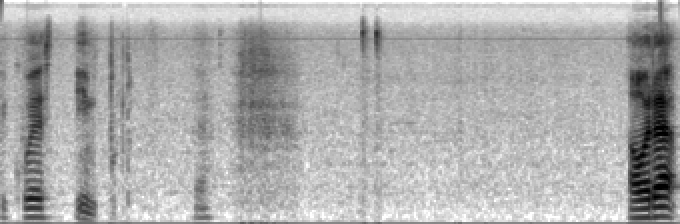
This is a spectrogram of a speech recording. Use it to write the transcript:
request input ahora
